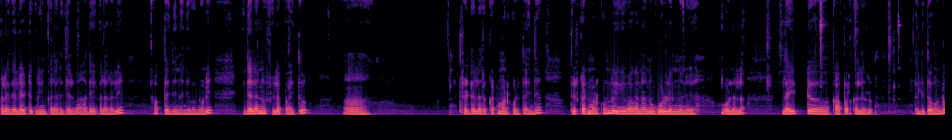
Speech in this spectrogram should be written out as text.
ಕಲರ್ ಇದೆ? ಲೈಟ್ ಗ್ರೀನ್ ಕಲರ್ ಇದೆ ಅಲ್ವಾ? ಅದೇ ಕಲರಲ್ಲಿ ಹಾಕ್ತಾಯಿದ್ದೀನಿ ನಾನು ಇವಾಗ ನೋಡಿ. ಇದೆಲ್ಲನೂ ಫಿಲಪ್ ಆಯಿತು. ಥ್ರೆಡ್ಡೆಲ್ಲರೂ ಕಟ್ ಮಾಡ್ಕೊಳ್ತಾ ಇದ್ದೆ. ಥ್ರೆಡ್ ಕಟ್ ಮಾಡಿಕೊಂಡು ಇವಾಗ ನಾನು ಗೋಲ್ಡನ್ನು ಗೋಲ್ಡಲ್ಲ ಲೈಟ್ ಕಾಪರ್ ಕಲರು ತಗೊಂಡು ತೊಗೊಂಡು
